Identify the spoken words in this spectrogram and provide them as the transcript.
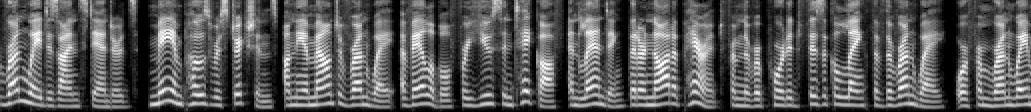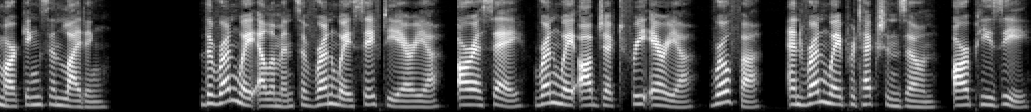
Runway design standards may impose restrictions on the amount of runway available for use in takeoff and landing that are not apparent from the reported physical length of the runway or from runway markings and lighting. The runway elements of Runway Safety Area, RSA, Runway Object Free Area, ROFA, and Runway Protection Zone, RPZ,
